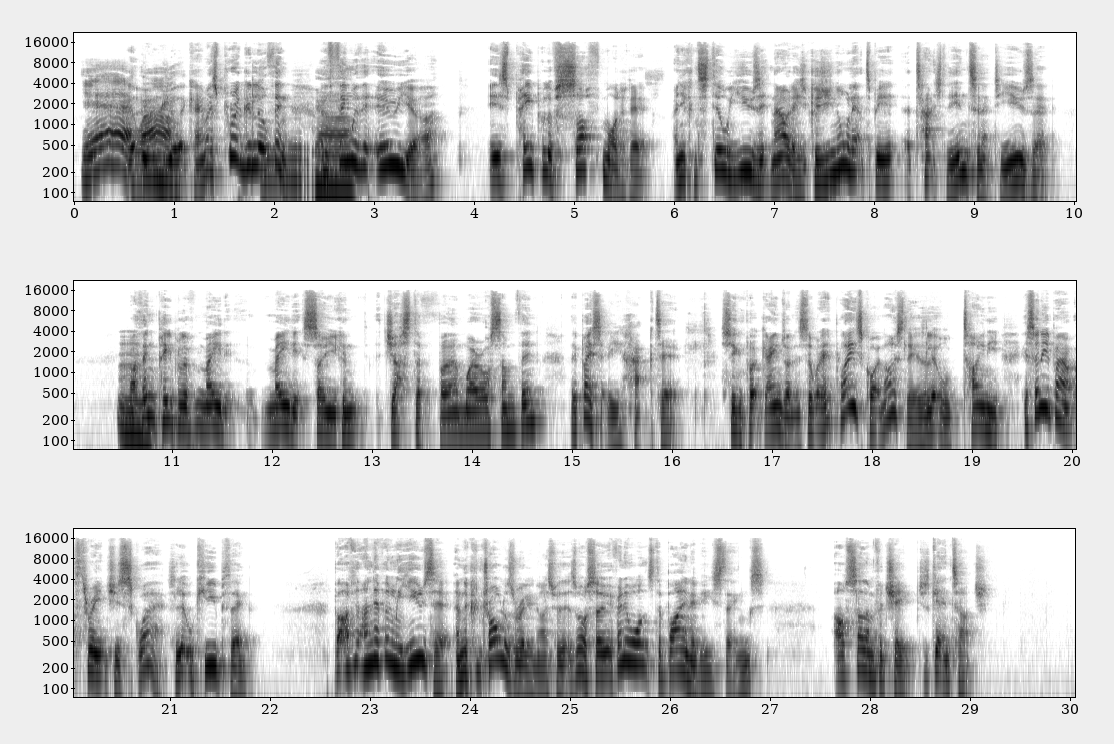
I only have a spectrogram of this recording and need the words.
Yeah, the wow. Ouya that came. It's a pretty good little thing. The thing with the Ouya is people have soft modded it, and you can still use it nowadays because you normally have to be attached to the internet to use it. Hmm. I think people have made it made it so you can adjust the firmware or something. They basically hacked it so you can put games on it. So it plays quite nicely. It's a little tiny. It's only about three inches square. It's a little cube thing. But I've, I never really use it, and the controller's really nice with it as well. So if anyone wants to buy any of these things, I'll sell them for cheap. Just get in touch.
